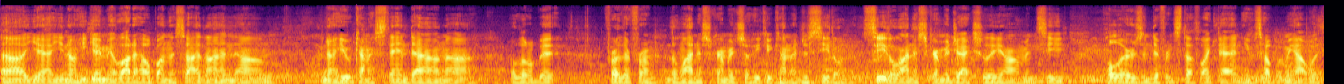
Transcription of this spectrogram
Uh, yeah, you know, he gave me a lot of help on the sideline. Um, you know, he would kind of stand down uh, a little bit further from the line of scrimmage, so he could kind of just see the see the line of scrimmage actually, um, and see pullers and different stuff like that. And he was helping me out with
